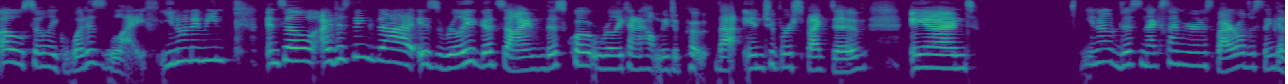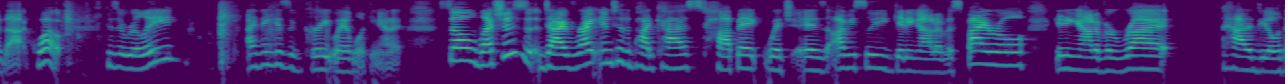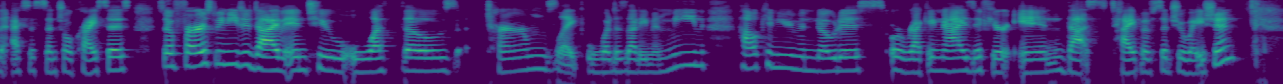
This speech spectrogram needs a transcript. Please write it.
oh, so like what is life? You know what I mean? And so I just think that is really a good sign. This quote really kind of helped me to put that into perspective. And, you know, just next time you're in a spiral, just think of that quote because it really I think is a great way of looking at it. So let's just dive right into the podcast topic, which is obviously getting out of a spiral, getting out of a rut, how to deal with an existential crisis. So, first, we need to dive into what those terms like what does that even mean? How can you even notice or recognize if you're in that type of situation?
